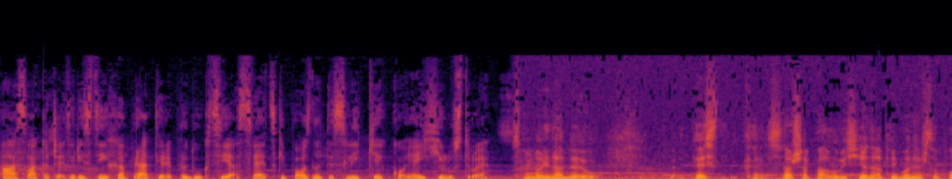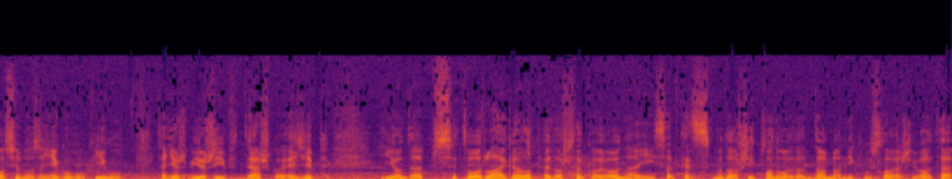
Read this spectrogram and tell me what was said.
a svaka četiri stiha prati reprodukcija svetski poznate slike koja ih ilustruje. Smo imali nameru pesnik Saša Pavlović i ja napravimo nešto posebno za njegovu knjigu. Tad je još bio živ Daško Eđep i onda se to odlagalo, pa je došla korona i sad kad smo došli ponovo do normalnih uslova života,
